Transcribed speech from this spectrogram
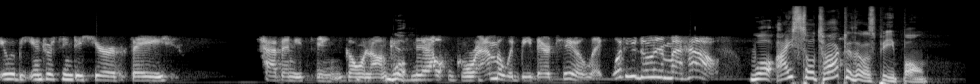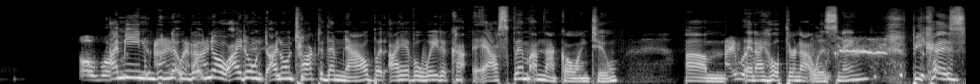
it would be interesting to hear if they have anything going on because now Grandma would be there too. Like, what are you doing in my house? Well, I still talk to those people. Oh, well, I mean, I- no, I- no, I don't. I don't talk to them now, but I have a way to co- ask them. I'm not going to. Um, I and I hope they're not listening because,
